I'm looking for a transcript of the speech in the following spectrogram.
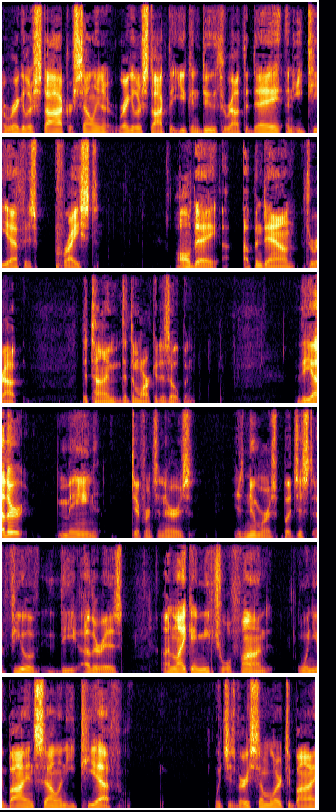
a regular stock or selling a regular stock that you can do throughout the day, an ETF is priced all day, uh, up and down throughout the time that the market is open. The other main difference, and there's is numerous, but just a few of the other is unlike a mutual fund, when you buy and sell an ETF, which is very similar to buy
